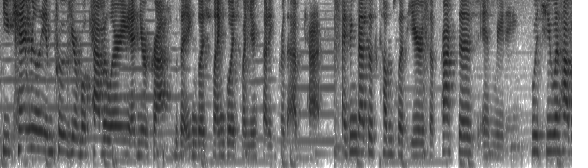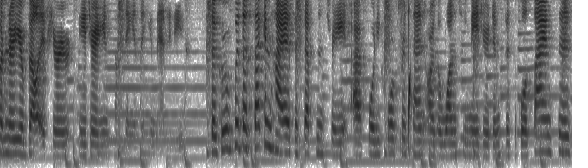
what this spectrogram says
You can't really improve your vocabulary and your grasp of the English language when you're studying for the MCAT. I think that just comes with years of practice and reading, which you would have under your belt if you're majoring in something in the humanities. The group with the second highest acceptance rate at 44% are the ones who majored in physical sciences,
